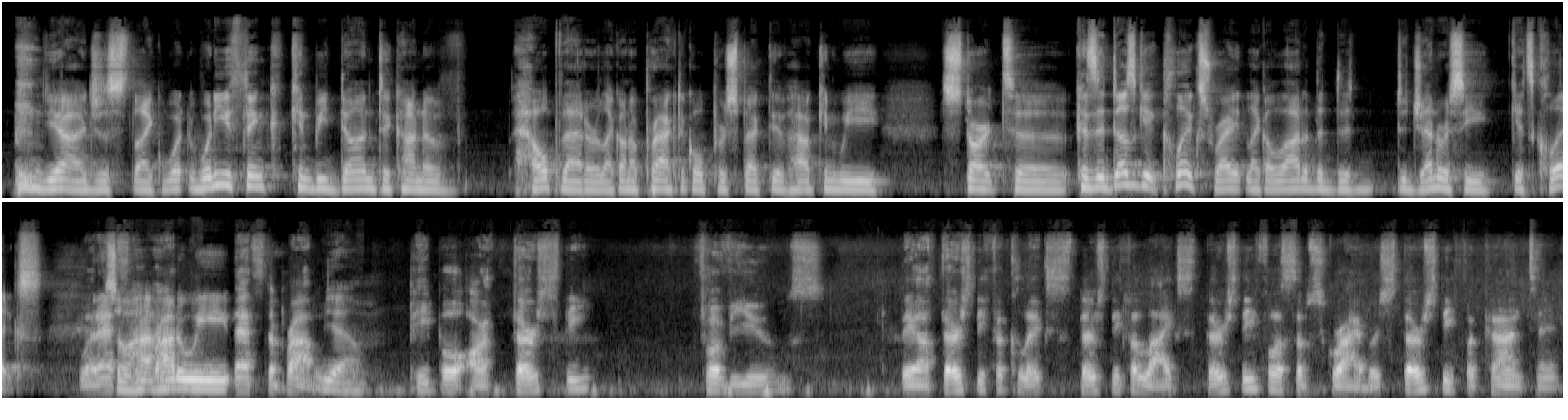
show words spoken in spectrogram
yeah just like what what do you think can be done to kind of help that or like on a practical perspective how can we start to because it does get clicks right like a lot of the de- degeneracy gets clicks well, that's so how, how, do we? That's the problem. Yeah, people are thirsty for views. They are thirsty for clicks, thirsty for likes, thirsty for subscribers, thirsty for content,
